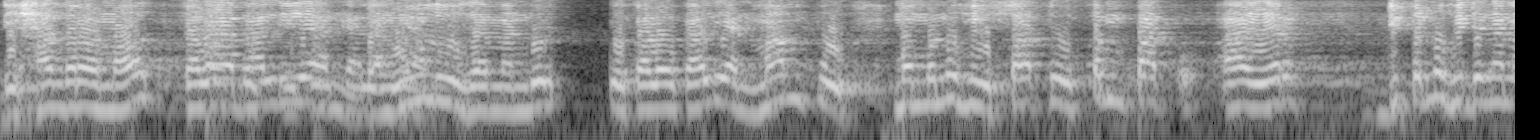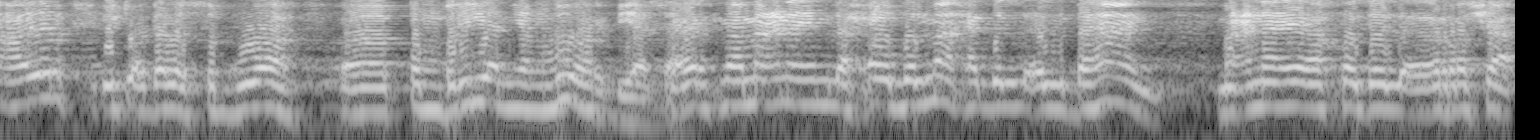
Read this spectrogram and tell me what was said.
Di Hadramaut, kalau Sahabat kalian ketika dahulu zaman dulu kalau kalian mampu memenuhi satu tempat air dipenuhi dengan air itu adalah sebuah uh, pemberian yang luar biasa. ما معنى يملأ حوض الماء حق البهايم معناه ياخذ الرشاء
